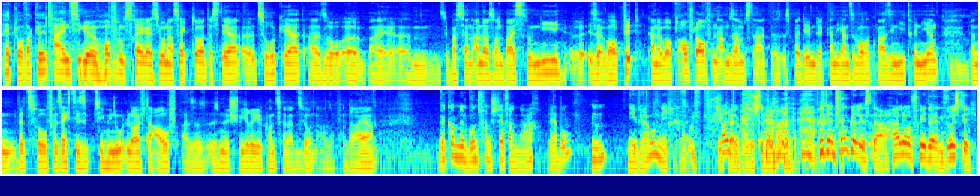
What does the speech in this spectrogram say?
Hector wackelt. Einzige Hoffnungsträger ist Jonas Hector, dass der äh, zurückkehrt. Also äh, bei ähm, Sebastian Andersson weißt du nie, äh, ist er überhaupt fit, kann er überhaupt auflaufen am Samstag. Das ist bei dem, der kann die ganze Woche quasi nie trainieren. Mhm. Dann wird es so für 60, 70 Minuten läuft er auf. Also es ist eine schwierige Konstellation. Mhm. Also von daher. Wir kommen dem Wunsch von Stefan nach. Werbung? Hm? Nee, Werbung nicht. Also, Schalte wolltest du doch haben. Friedhelm Funkel ist da. Hallo Friedhelm, grüß dich.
